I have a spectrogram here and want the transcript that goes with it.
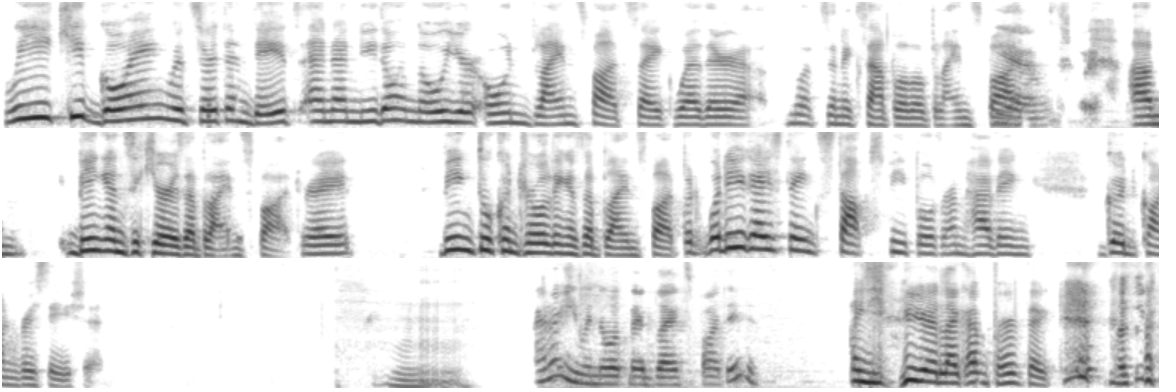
We keep going with certain dates and then you don't know your own blind spots, like whether what's an example of a blind spot? Yeah. um, being insecure is a blind spot, right? Being too controlling is a blind spot. But what do you guys think stops people from having good conversation? Hmm. I don't even know what my blind spot is. You're like, I'm perfect. I think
